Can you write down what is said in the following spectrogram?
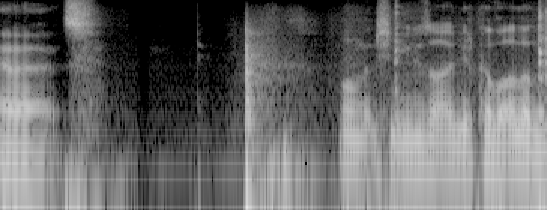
Evet. Onları şimdi güzel bir kaba alalım.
